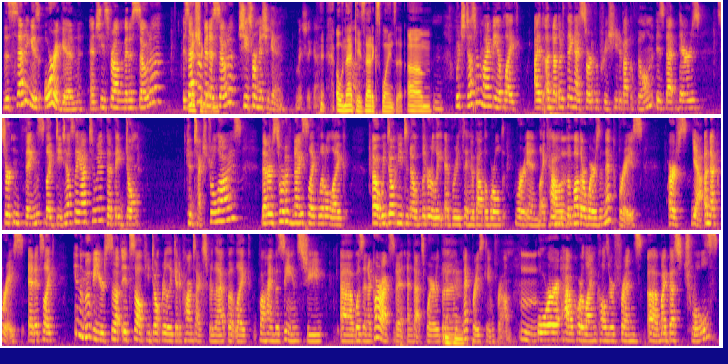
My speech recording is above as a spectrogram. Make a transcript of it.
the setting is Oregon, and she's from Minnesota. Is that from Minnesota? She's from Michigan, Michigan. oh in that case that explains it. Um which does remind me of like I, another thing I sort of appreciate about the film is that there's certain things like details they add to it that they don't contextualize that are sort of nice like little like oh we don't need to know literally everything about the world we're in. Like how the mother wears a neck brace or yeah a neck brace. And it's like in the movie yourse- itself you don't really get a context for that but like behind the scenes she uh, was in a car accident and that's where the neck brace came from or how coraline calls her friends uh, my best trolls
